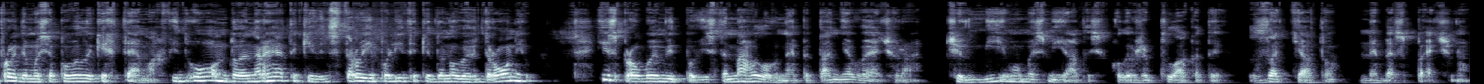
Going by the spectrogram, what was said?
пройдемося по великих темах: від ООН до енергетики, від старої політики до нових дронів, і спробуємо відповісти на головне питання вечора: чи вміємо ми сміятись, коли вже плакати затято небезпечно?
